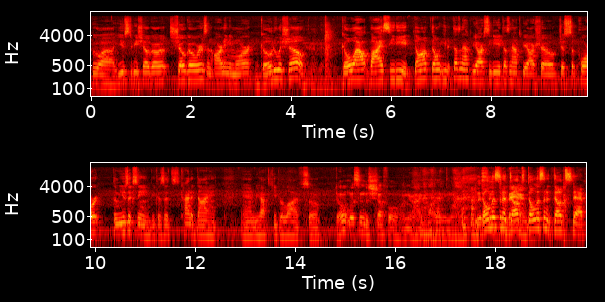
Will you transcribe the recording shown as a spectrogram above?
who uh, used to be showgo- showgoers and aren't anymore, go to a show. Go out, buy a CD. Don't don't. It doesn't have to be our CD. It doesn't have to be our show. Just support the music scene because it's kind of dying, and we have to keep it alive. So Don't listen to shuffle on your iPod anymore. Listen don't listen to, dubs. bands. Don't listen to dubstep.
